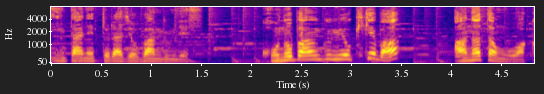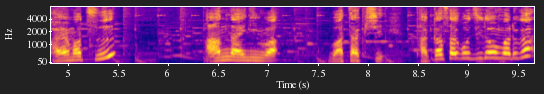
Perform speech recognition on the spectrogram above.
インターネットラジオ番組です。この番組を聞けばあなたも和歌山通？案内人は私高砂次郎丸が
